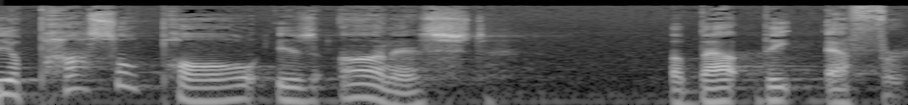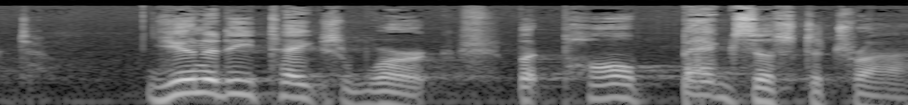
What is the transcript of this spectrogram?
The Apostle Paul is honest about the effort. Unity takes work, but Paul begs us to try.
